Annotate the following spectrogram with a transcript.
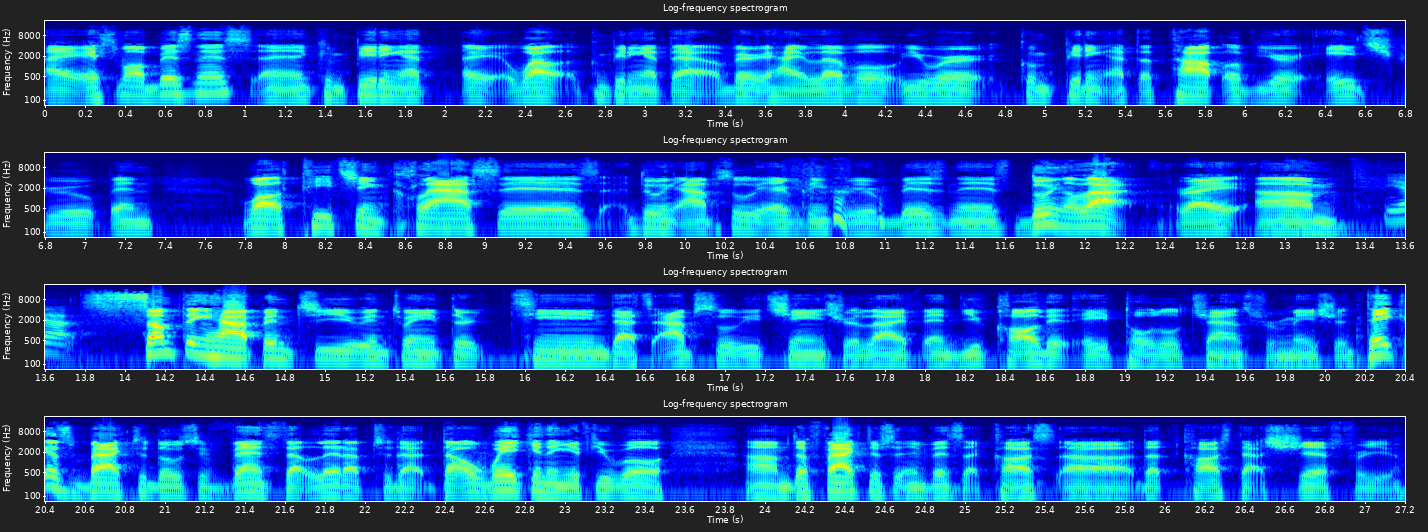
a, a, small business and competing at a, while competing at that very high level. You were competing at the top of your age group and while teaching classes, doing absolutely everything for your business, doing a lot, right? Um, yeah. Something happened to you in 2013 that's absolutely changed your life, and you called it a total transformation. Take us back to those events that led up to that, the awakening, if you will, um, the factors and events that caused uh, that caused that shift for you.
